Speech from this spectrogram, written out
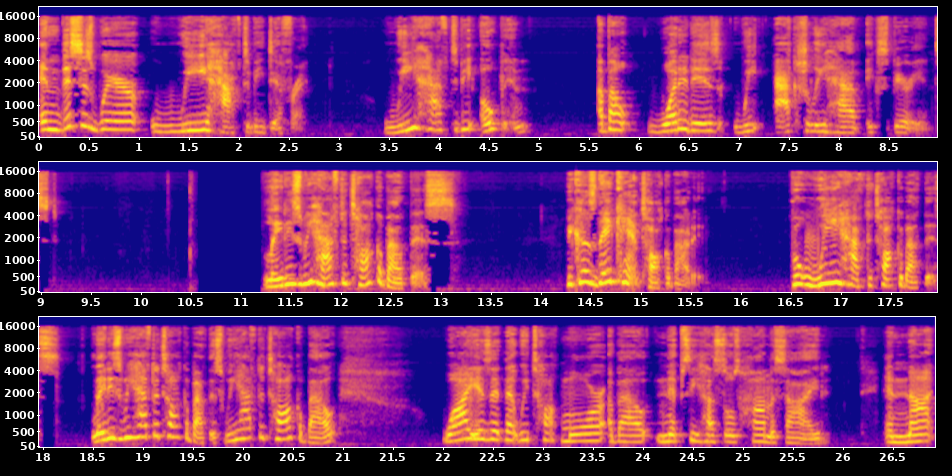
And this is where we have to be different. We have to be open about what it is we actually have experienced. Ladies, we have to talk about this because they can't talk about it. But we have to talk about this. Ladies, we have to talk about this. We have to talk about why is it that we talk more about Nipsey Hussle's homicide and not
